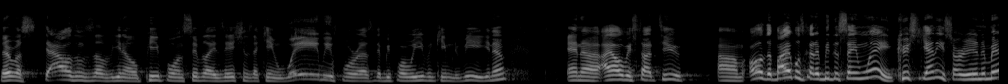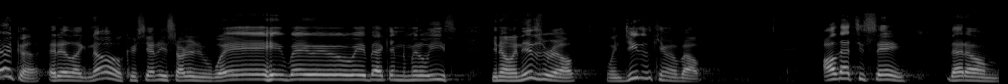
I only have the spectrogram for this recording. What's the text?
there was thousands of you know people and civilizations that came way before us, before we even came to be. You know, and uh, I always thought too, um, oh, the Bible's got to be the same way. Christianity started in America. And they're like, no, Christianity started way, way, way, way back in the Middle East, you know, in Israel when Jesus came about. All that to say that um,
